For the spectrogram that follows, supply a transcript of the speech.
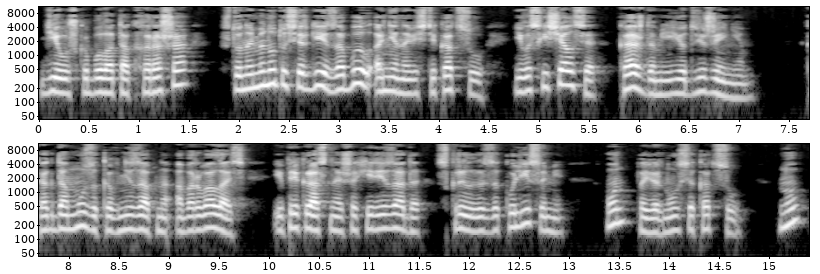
Девушка была так хороша, что на минуту Сергей забыл о ненависти к отцу и восхищался каждым ее движением. Когда музыка внезапно оборвалась и прекрасная Шахерезада скрылась за кулисами, он повернулся к отцу. — Ну,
